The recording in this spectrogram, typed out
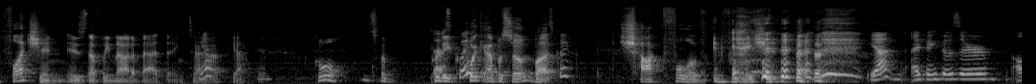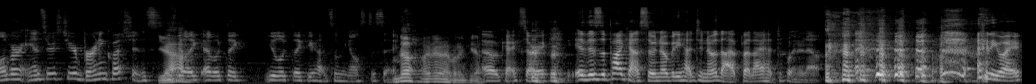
flexion is definitely not a bad thing to have. Yeah. Cool. It's a pretty quick. quick. episode, but quick. Chock full of information. Yeah, I think those are all of our answers to your burning questions. Yeah. feel like I looked like you looked like you had something else to say. no, I don't have anything. Yeah. Okay, sorry. this is a podcast, so nobody had to know that, but I had to point it out. anyway,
